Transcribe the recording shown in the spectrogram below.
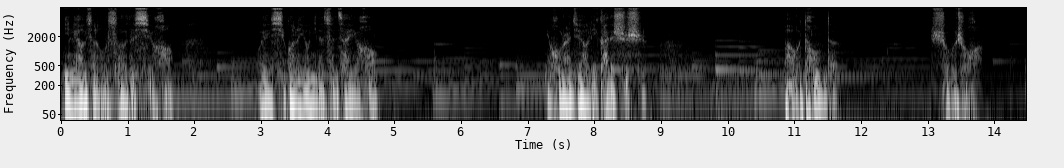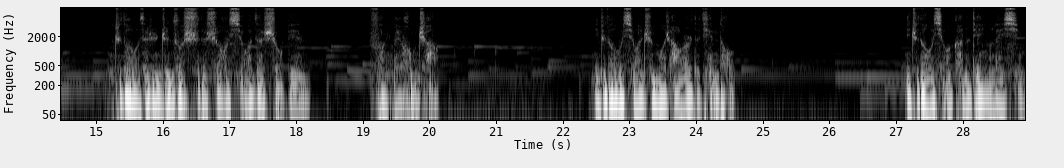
你了解了我所有的喜好，我也习惯了有你的存在。以后，你忽然就要离开的事实，把我痛的说不出话。你知道我在认真做事的时候，喜欢在手边放一杯红茶。你知道我喜欢吃抹茶味的甜筒。我喜欢看的电影类型，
